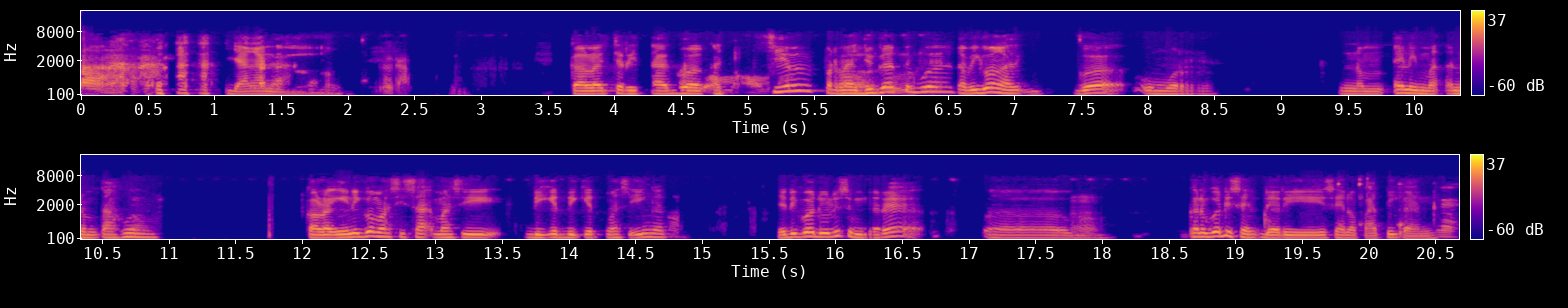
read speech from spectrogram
Jangan dong. Kalau cerita gue kecil pernah Oh, juga tuh gue, tapi gue nggak, gue umur 6 eh 5 6 tahun. Kalau yang ini gue masih masih dikit-dikit masih ingat. Jadi gue dulu sebenarnya eh, Hmm. kan gue dari Senopati kan. Hmm.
